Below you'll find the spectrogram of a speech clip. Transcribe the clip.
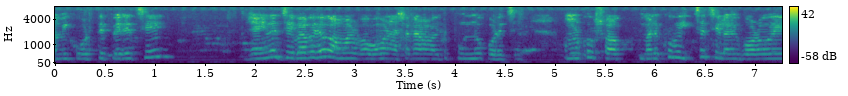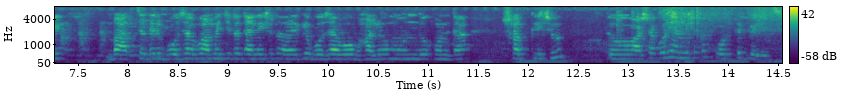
আমি করতে পেরেছি। জানি না, যেভাবে হোক আমার ভগবান আশাটা হয়তো পূর্ণ করেছে। আমার খুব শখ মানে খুব ইচ্ছে ছিল আমি বড় হয়ে বাচ্চাদের বোঝাবো, আমি যেটা জানি সেটা তাদেরকে বোঝাবো, ভালো, মন্দ কোনটা সব কিছু তো আশা করি আমি সেটা করতে পেরেছি।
